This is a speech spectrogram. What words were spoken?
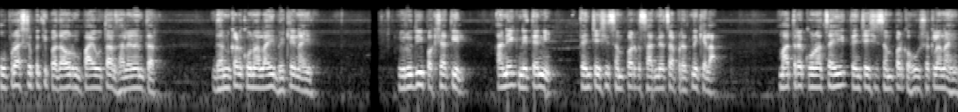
उपराष्ट्रपती पदावरून पायउतार झाल्यानंतर धनखड कोणालाही भेटले नाहीत. विरोधी पक्षातील अनेक नेत्यांनी त्यांच्याशी संपर्क साधण्याचा प्रयत्न केला. मात्र कोणाचाही त्यांच्याशी संपर्क होऊ शकला नाही.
